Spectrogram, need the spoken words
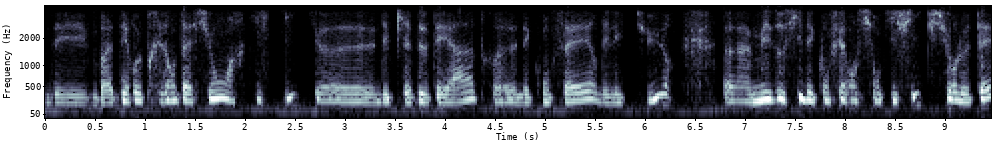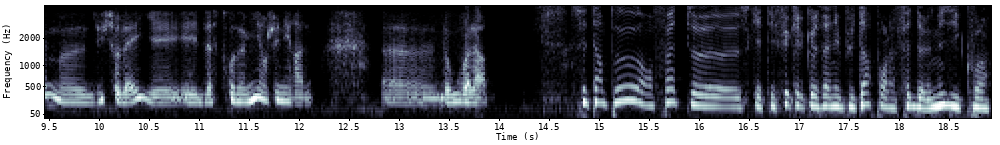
des, bah, des représentations artistiques, des pièces de théâtre, des concerts, des lectures, mais aussi des conférences scientifiques sur le thème euh, du Soleil et, et de l'astronomie en général. Euh, donc voilà. C'est un peu en fait euh, ce qui a été fait quelques années plus tard pour la fête de la musique, quoi.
